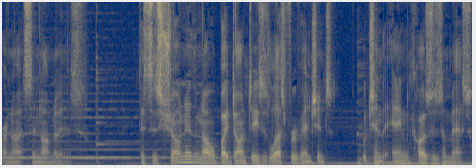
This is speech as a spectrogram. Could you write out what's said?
are not synonymous. This is shown in the novel by Dantes' lust for vengeance, which in the end causes a mess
